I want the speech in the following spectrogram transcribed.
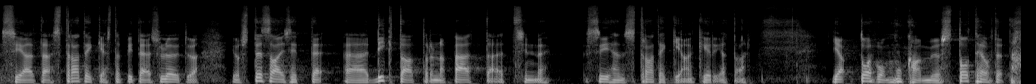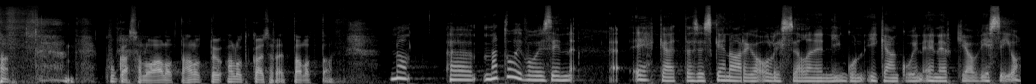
sieltä strategiasta pitäisi löytyä, jos te saisitte ää, diktaattorina päättää, että sinne siihen strategiaan kirjataan. Ja toivon mukaan myös toteutetaan. Kuka haluaa aloittaa? Haluatko, haluatko Kaisari, että aloittaa? No, mä toivoisin ehkä, että se skenaario olisi sellainen niin kuin ikään kuin energiavisio.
